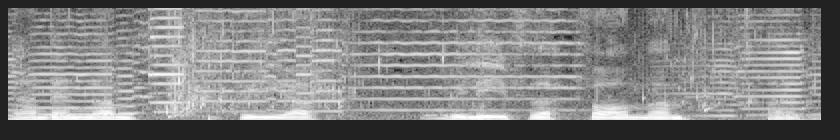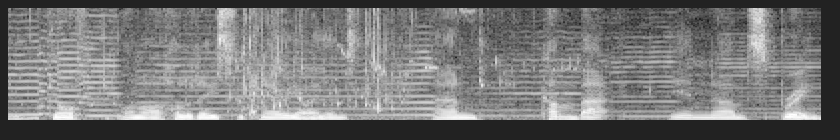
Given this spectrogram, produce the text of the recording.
and then um, we uh, we leave the farm, um, uh, go off on our holidays to the Canary Islands, and come back in um, spring.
